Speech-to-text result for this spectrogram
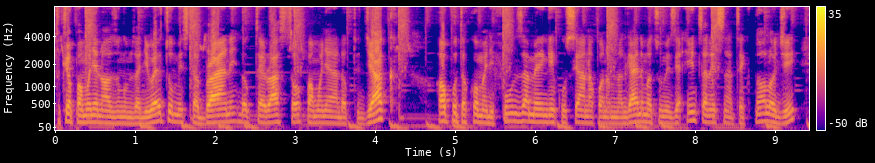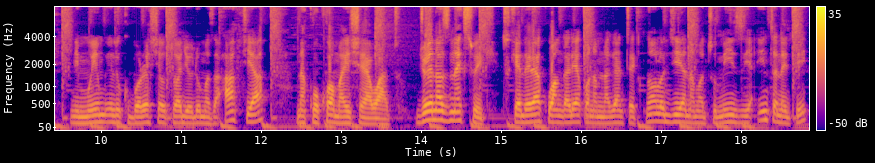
tukiwa pamoja na wazungumzaji wetu Mr. Brian, Dr. Rasto pamoja na Dr. Jack. Hope utakuwa umejifunza mengi kuhusiana na kwa namna gani matumizi ya internet na technology ni muhimu ili kuboresha utoaji huduma za afya na kuokoa maisha ya watu. Join us next week tukiendelea kuangalia kwa namna gani teknolojia na matumizi ya intaneti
